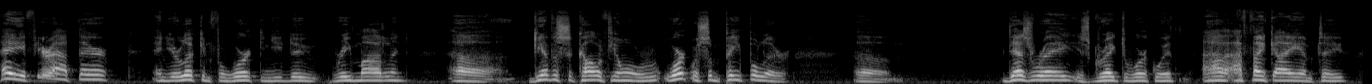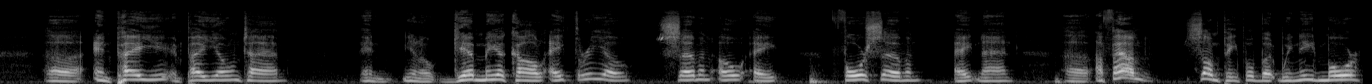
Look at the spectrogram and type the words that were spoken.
Hey, if you're out there and you're looking for work and you do remodeling, Uh, give us a call if you want to work with some people that are. Um, Desiree is great to work with. I, I think I am too. Uh, and pay you and pay you on time. And, you know, give me a call, 830 708 4789. Uh, I found some people, but we need more.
